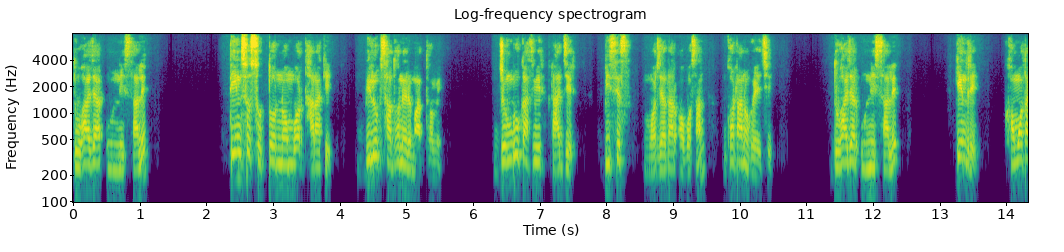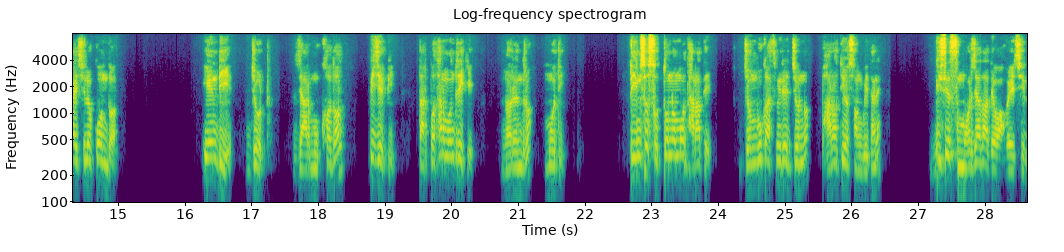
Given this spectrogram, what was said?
দু হাজার উনিশ সালে তিনশো সত্তর নম্বর ধারাকে বিলোপ সাধনের মাধ্যমে। জম্মু কাশ্মীর রাজ্যের বিশেষ মর্যাদার অবসান ঘটানো হয়েছে। দু হাজার উনিশ সালে কেন্দ্রে ক্ষমতায় ছিল কোন দল? এনডিএ, জোট, যার মুখ্য দল বিজেপি, তার প্রধানমন্ত্রীকে নরেন্দ্র মোদী। তিনশো সত্তর নম্বর ধারাতে জম্মু কাশ্মীরের জন্য ভারতীয় সংবিধানে বিশেষ মর্যাদা দেওয়া হয়েছিল।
